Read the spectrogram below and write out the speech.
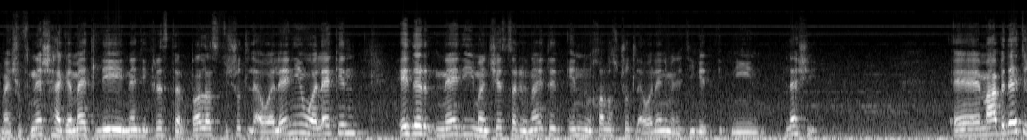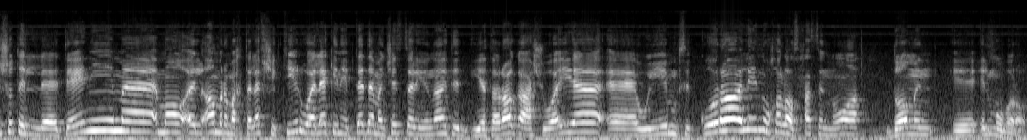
ما شفناش هجمات لنادي كريستال بالاس في الشوط الأولاني ولكن قدر نادي مانشستر يونايتد إنه يخلص الشوط الأولاني بنتيجة 2 لا شيء. مع بداية الشوط الثاني ما, ما الأمر ما اختلفش كتير ولكن ابتدى مانشستر يونايتد يتراجع شوية آه، ويمسك كوره لأنه خلاص حس إن هو ضامن آه، المباراة.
